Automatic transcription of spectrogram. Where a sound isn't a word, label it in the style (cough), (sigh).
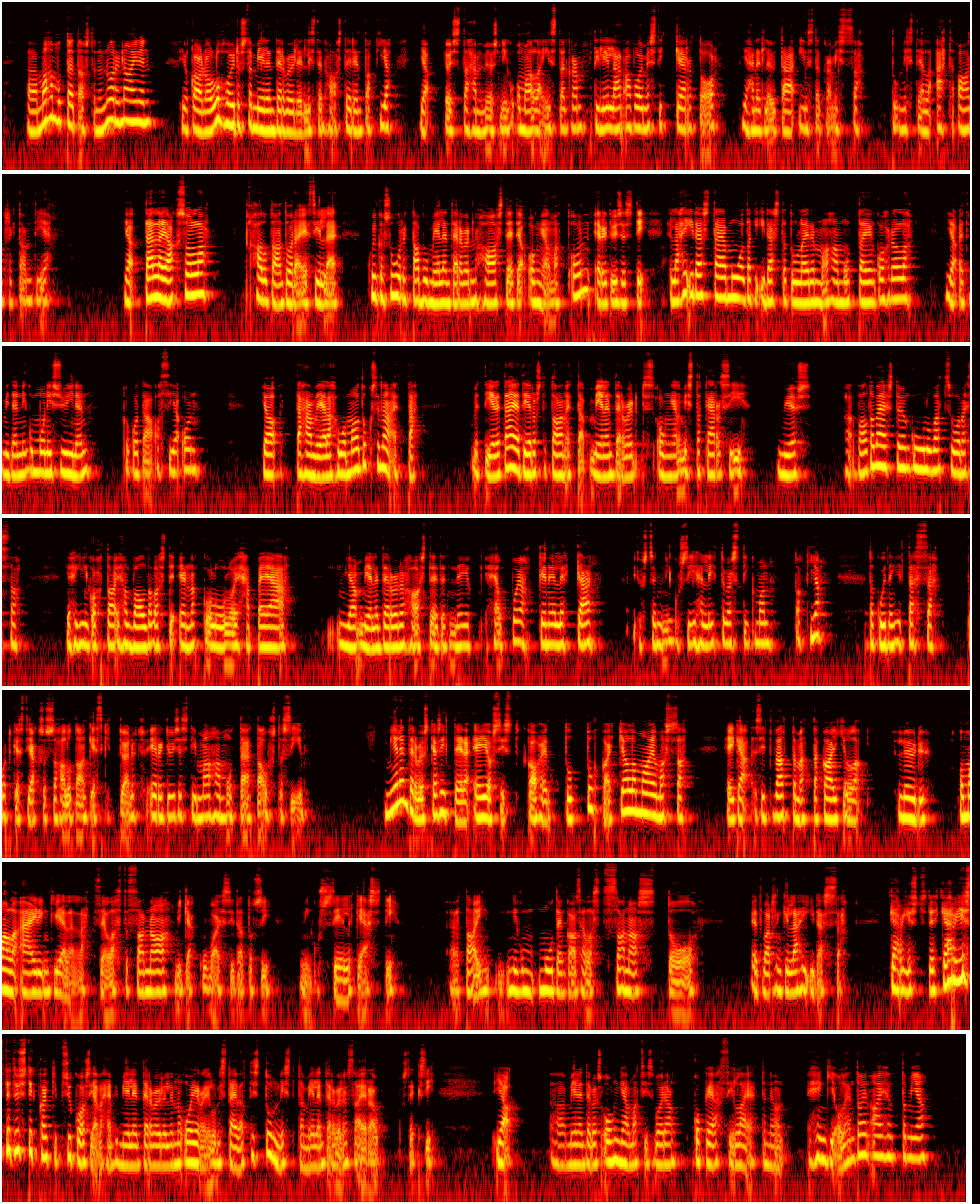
maahanmuuttajataustainen nuori nainen, joka on ollut hoidossa mielenterveydellisten haasteiden takia, ja joista hän myös niin kuin omalla Instagram-tilillään avoimesti kertoo. Ja hänet löytää Instagramissa tunnisteella at adritantie. Ja tällä jaksolla halutaan tuoda esille, että kuinka suuri tabu mielenterveyden haasteet ja ongelmat on, erityisesti Lähi-idästä ja muualtakin idästä tulleiden maahanmuuttajien kohdalla, ja että miten niin kuin monisyinen koko tämä asia on. Ja tähän vielä huomautuksena, että me tiedetään ja tiedostetaan, että mielenterveysongelmista kärsii myös valtaväestöön kuuluvat Suomessa, ja hekin kohtaa ihan valtavasti ennakkoluuloja, häpeää, ja mielenterveyden haasteet, että ne ei ole helppoja kenellekään, just sen niin kuin siihen liittyvän stigman takia. Mutta kuitenkin tässä podcast-jaksossa halutaan keskittyä nyt erityisesti maahanmuuttajataustaisiin. Mielenterveyskäsitteenä ei ole siis kauhean tuttu kaikkialla maailmassa, eikä sit välttämättä kaikilla löydy omalla äidinkielellä sellaista sanaa, mikä kuvaisi sitä tosi niin kuin selkeästi tai niin kuin muutenkaan sellaista sanastoa, että varsinkin Lähi-idässä kärjistetysti kaikki psykoosia vähempi mielenterveydellinen oireilu, niin sitä ei välttämättä tunnisteta mielenterveyden sairaukseksi. Ja ää, mielenterveysongelmat siis voidaan kokea sillä että ne on henkiolentojen aiheuttamia,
